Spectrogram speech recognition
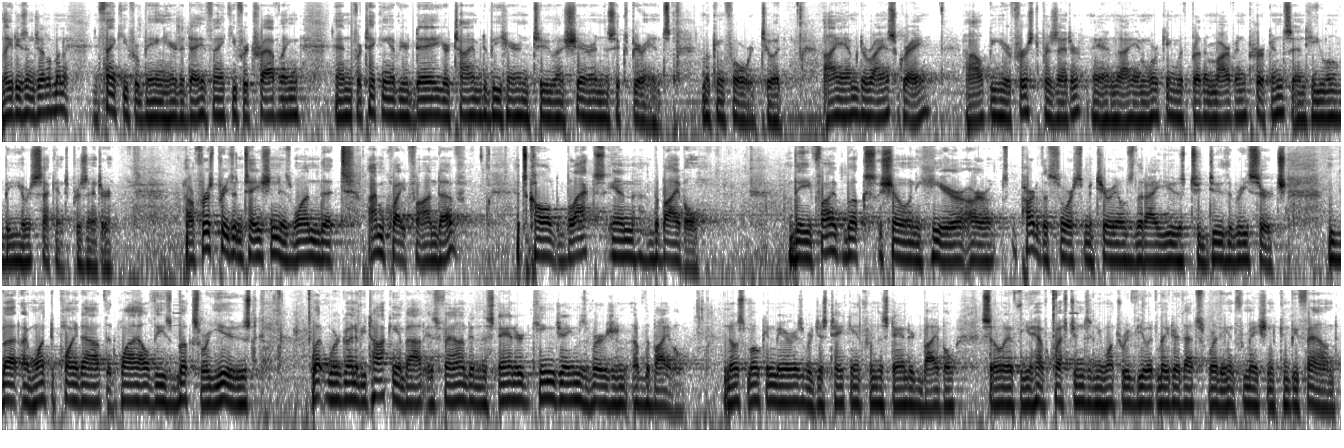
Ladies and gentlemen, thank you for being here today. Thank you for traveling and for taking of your day, your time to be here and to uh, share in this experience. Looking forward to it. I am Darius Gray. I'll be your first presenter, and I am working with Brother Marvin Perkins, and he will be your second presenter. Our first presentation is one that I'm quite fond of. It's called Blacks in the Bible. The five books shown here are part of the source materials that I used to do the research. But I want to point out that while these books were used, what we're going to be talking about is found in the standard King James Version of the Bible. No smoke and mirrors, we're just taking it from the standard Bible. So if you have questions and you want to review it later, that's where the information can be found.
